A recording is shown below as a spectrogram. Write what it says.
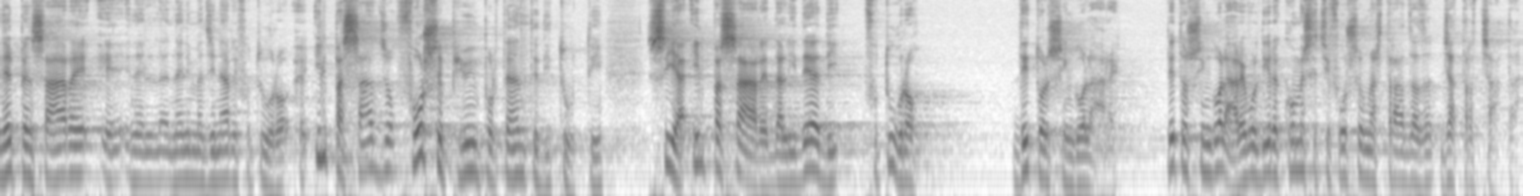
nel pensare e nel, nell'immaginare il futuro, eh, il passaggio forse più importante di tutti sia il passare dall'idea di futuro detto al singolare. Detto al singolare vuol dire come se ci fosse una strada già tracciata.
